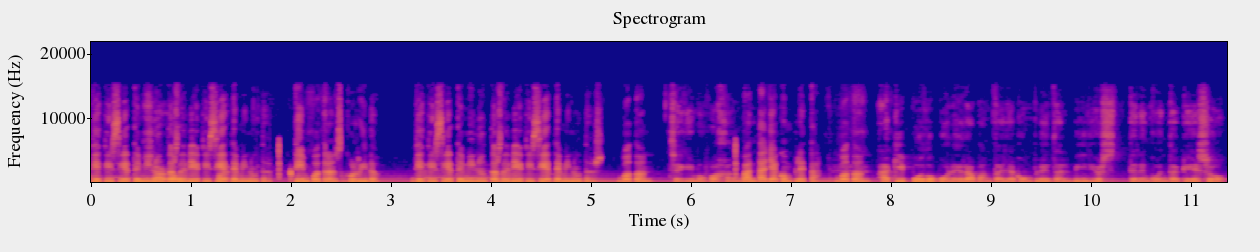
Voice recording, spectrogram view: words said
17 minutos de 17 Vale. minutos. Tiempo transcurrido. 17 minutos de 17 minutos. Botón. Seguimos bajando. Pantalla completa. Botón. Aquí puedo poner a pantalla completa el vídeo. Ten en cuenta que eso,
